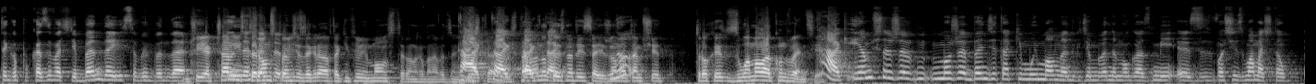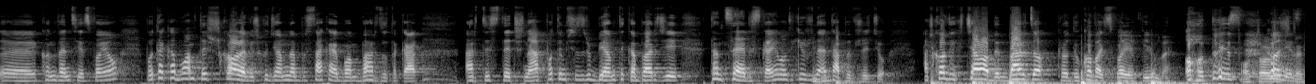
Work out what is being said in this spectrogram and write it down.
tego pokazywać, nie będę i sobie będę Czyli jak Charlie Theron się zagrała w takim filmie Monster, on chyba nawet za Tak, tak, dostała, tak, no to tak. jest na tej zasadzie, że ona No. tam się trochę złamała konwencję. Tak, i ja myślę, że może będzie taki mój moment, gdzie będę mogła e, właśnie złamać tą e, konwencję swoją, bo taka byłam też w szkole, wiesz, chodziłam na bosaka, ja byłam bardzo taka artystyczna, potem się zrobiłam taka bardziej tancerska, ja mam takie różne Mhm. etapy w życiu. Aczkolwiek chciałabym bardzo produkować swoje filmy. O, to jest O, to koniec. ten-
